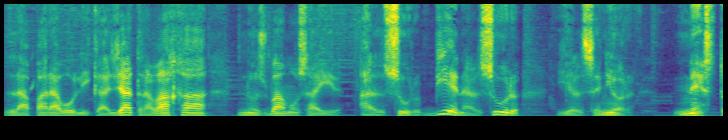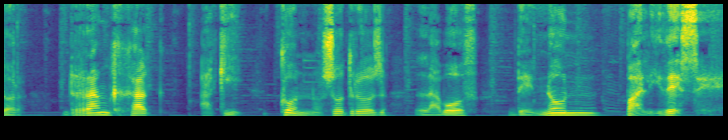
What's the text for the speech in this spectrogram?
la parabólica ya trabaja, nos vamos a ir al sur, bien al sur, y el señor Néstor Ramhack aquí con nosotros, la voz de Non palidece.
